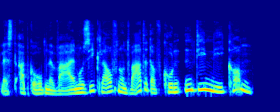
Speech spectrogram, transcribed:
lässt abgehobene Wahlmusik laufen und wartet auf Kunden, die nie kommen.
